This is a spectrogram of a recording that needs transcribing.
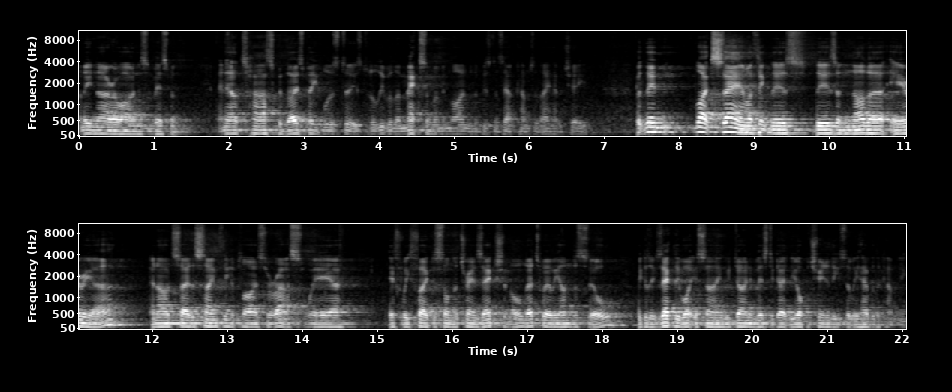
I need an ROI on this investment. And our task with those people is to, is to deliver the maximum in line with the business outcomes that they have achieved. But then, like Sam, I think there's, there's another area, and I would say the same thing applies for us, where if we focus on the transactional, that's where we undersell, because exactly what you're saying, we don't investigate the opportunities that we have with the company.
